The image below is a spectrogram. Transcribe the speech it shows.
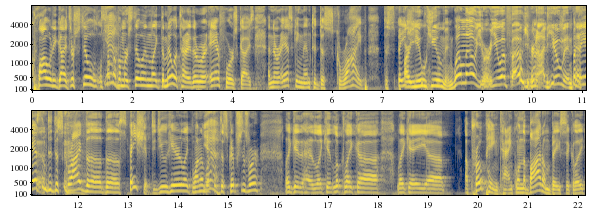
quality guys. They're still some Yeah. of them are still in like the military. They were Air Force guys, and they're asking them to describe the space. Are you human? Well, no, you're a UFO. You're not human. But they asked them to describe the the spaceship. Did you hear like one of what the descriptions were? Like it like it looked like uh like a. Uh, a propane tank on the bottom, basically,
